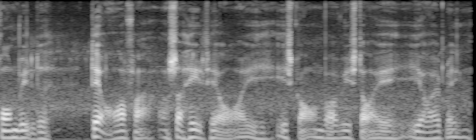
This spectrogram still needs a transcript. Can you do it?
kronvildet derovre fra, og så helt herover i, i skoven, hvor vi står i, i øjeblikket.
